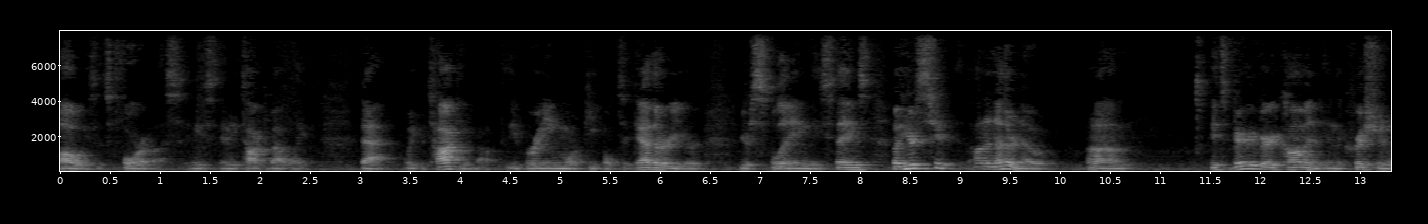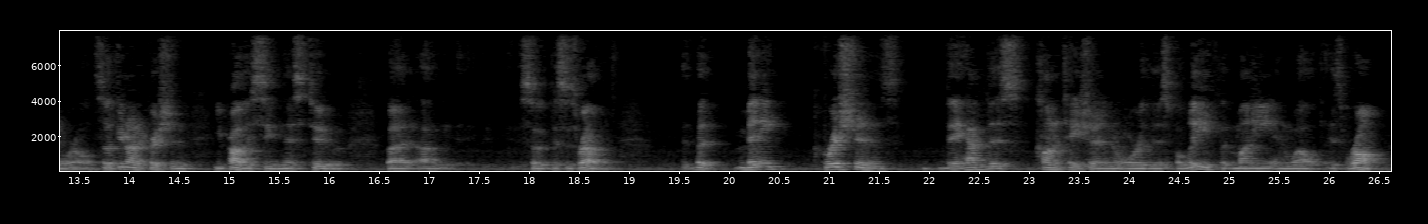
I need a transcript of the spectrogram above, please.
Always, it's four of us. And he's and he talked about like that what you're talking about. You're bringing more people together. You're you're splitting these things. But here's on another note. Um, it's very very common in the Christian world. So if you're not a Christian, you've probably seen this too. But um, so this is relevant. But many Christians they have this connotation or this belief that money and wealth is wrong.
